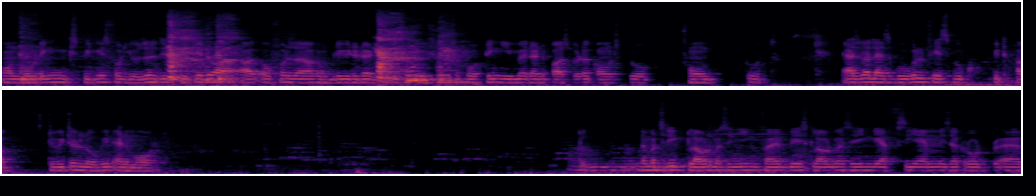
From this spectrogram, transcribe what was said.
onboarding experience for users. This feature offers a complete identity solution supporting email and password accounts, phone truth, as well as Google, Facebook, GitHub, Twitter login, and more. Number three, cloud messaging. Firebase Cloud Messaging (FCM) is a uh,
